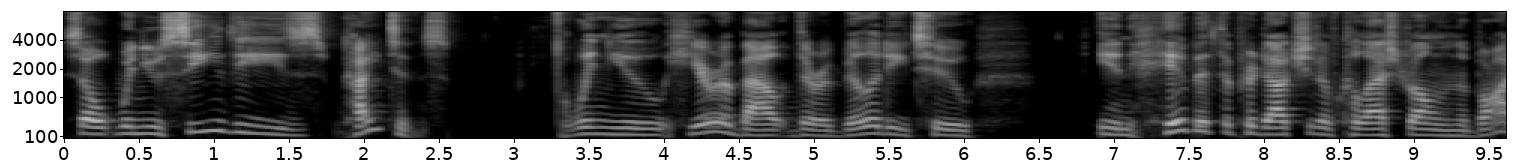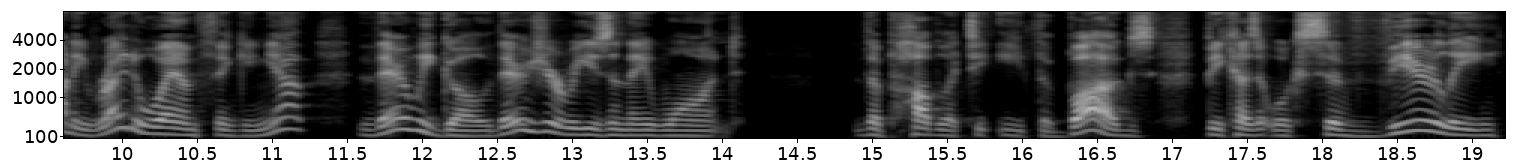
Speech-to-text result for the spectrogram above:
So when you see these chitins, when you hear about their ability to inhibit the production of cholesterol in the body, right away I'm thinking, yep, there we go. There's your reason they want the public to eat the bugs because it will severely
